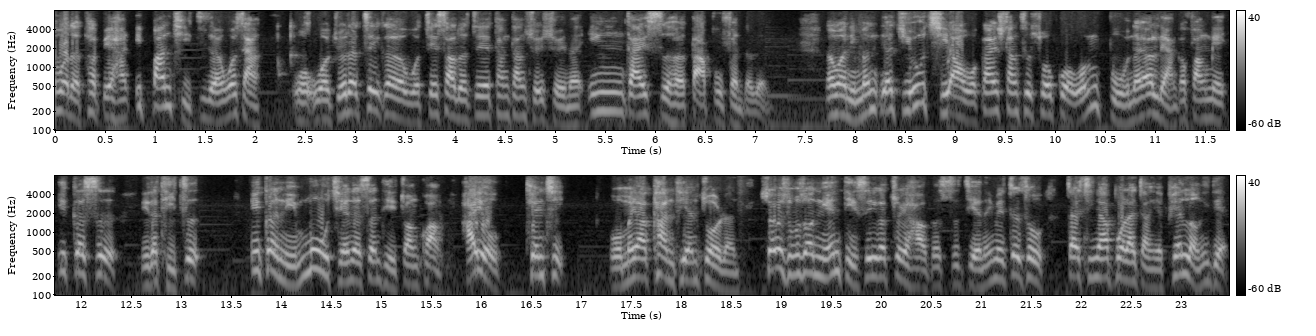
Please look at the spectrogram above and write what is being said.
或者特别寒，一般体质的人，我想我我觉得这个我介绍的这些汤汤水水呢，应该适合大部分的人。那么你们尤尤其啊，我刚才上次说过，我们补呢要两个方面，一个是你的体质，一个你目前的身体状况，还有天气。我们要看天做人，所以为什么说年底是一个最好的时节呢？因为这时候在新加坡来讲也偏冷一点，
